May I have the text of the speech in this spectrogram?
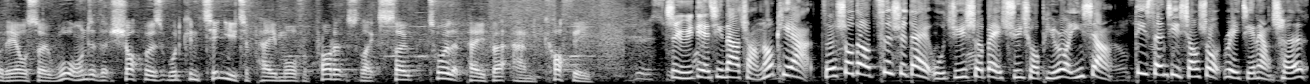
But they also warned that shoppers would continue to pay more for products like soap, toilet paper, and coffee. 至于电信大厂 Nokia，则受到次世代 5G 设备需求疲弱影响，第三季销售锐减两成。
